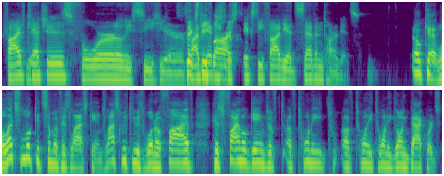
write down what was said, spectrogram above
five yeah. catches for. Let me see here. 65. Five catches for sixty-five. He had seven targets. Okay, well, let's look at some of his last games. Last week he was 105. His final games of, of 20 of 2020 going backwards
